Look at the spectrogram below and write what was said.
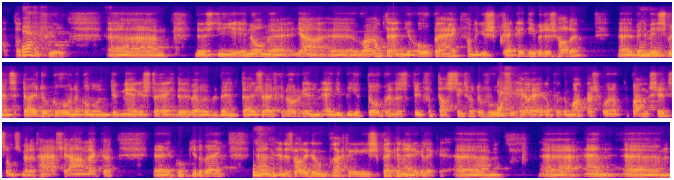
op dat profiel. Ehm, dus die enorme ja, warmte en die openheid van de gesprekken die we dus hadden. Uh, bij de mhm. meeste mensen thuis door corona konden we natuurlijk nergens terecht. Dus werden we bij hen thuis uitgenodigd in een eigen biotoop. En dat is natuurlijk fantastisch, want dan voelen ze zich heel erg op hun gemak als je gewoon op de bank zit. Soms met het haarsje aanlekken, uh, koekje erbij. En, en dus we hadden gewoon prachtige gesprekken eigenlijk. Uh, en ehm,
